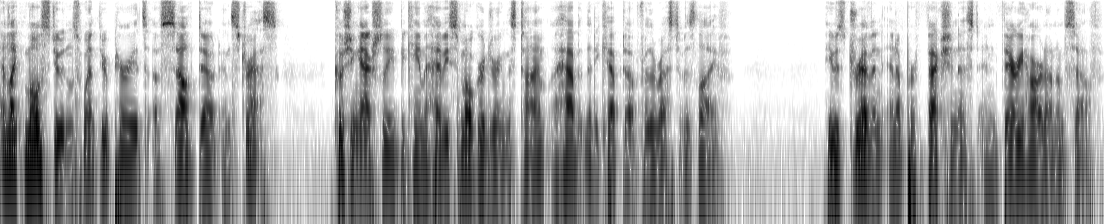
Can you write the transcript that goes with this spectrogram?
and like most students, went through periods of self doubt and stress. Cushing actually became a heavy smoker during this time, a habit that he kept up for the rest of his life. He was driven and a perfectionist and very hard on himself.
